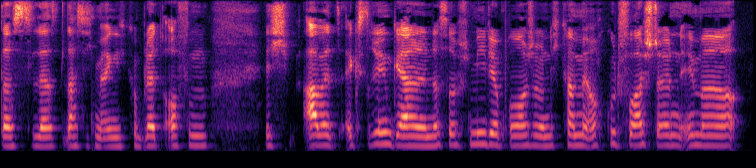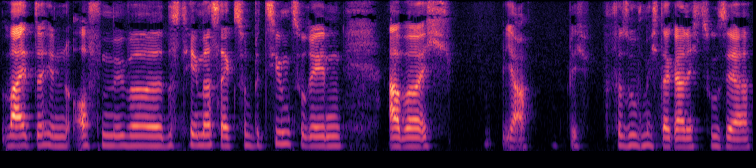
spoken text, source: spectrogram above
das lasse lass ich mir eigentlich komplett offen. Ich arbeite extrem gerne in der Social Media Branche und ich kann mir auch gut vorstellen, immer weiterhin offen über das Thema Sex und Beziehung zu reden. Aber ich, ja, versuche mich da gar nicht zu sehr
